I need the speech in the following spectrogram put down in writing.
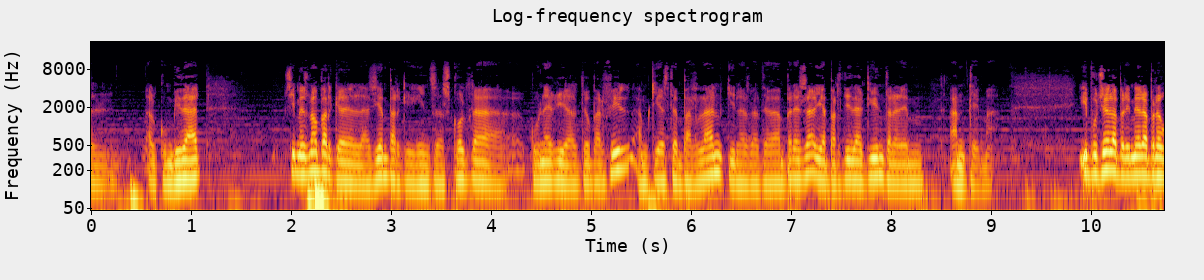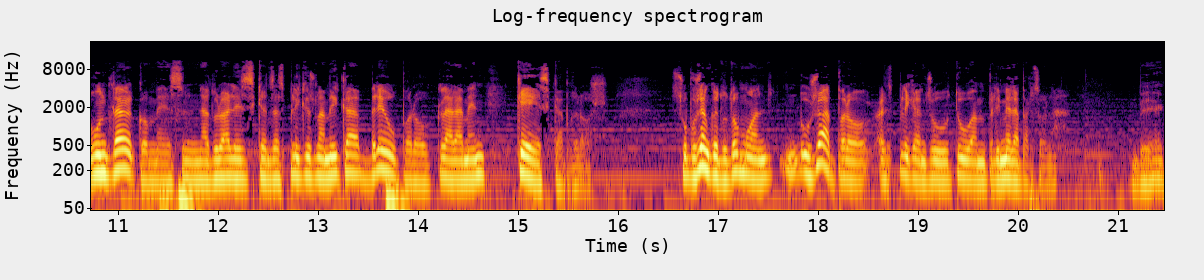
al, al convidat, si més no perquè la gent, perquè qui ens escolta, conegui el teu perfil, amb qui estem parlant, quina és la teva empresa, i a partir d'aquí entrarem en tema. I potser la primera pregunta, com és natural, és que ens expliquis una mica, breu però clarament, què és Capgròs? Suposem que tothom ho, ho sap, però explica'ns-ho tu en primera persona. Bé,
